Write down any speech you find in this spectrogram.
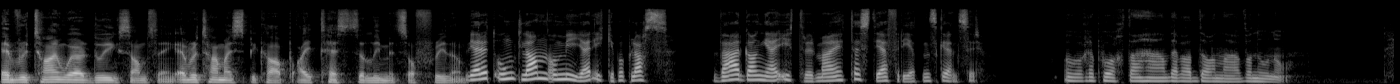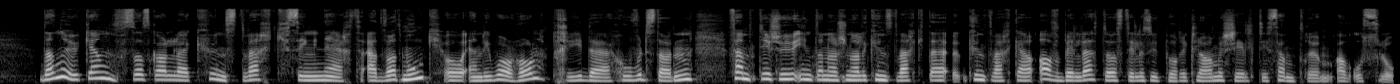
every time we are doing something, every time I speak up, I test the limits of freedom. Vi er et ungt land, og mye er ikke på plass. Hver gang jeg ytrer meg, tester jeg frihetens grenser. Og reporter her, det var Dana Vanono. Denne uken skal kunstverk signert Edvard Munch og Andy Warhol pryde hovedstaden. 57 internasjonale kunstverk, kunstverk er avbildet og stilles ut på reklameskilt i sentrum av Oslo.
